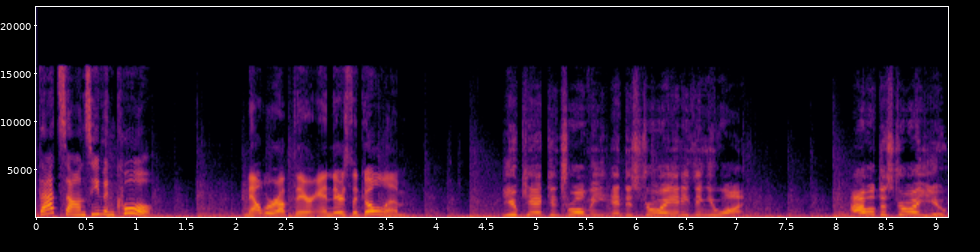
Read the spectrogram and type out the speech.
That sounds even cool. Now we're up there and there's the golem. You can't control me and destroy anything you want. I will destroy you.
